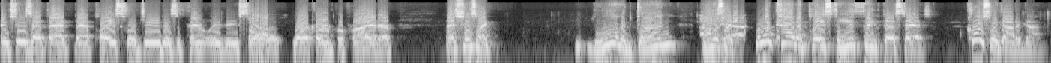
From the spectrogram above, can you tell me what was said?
and she's at that, that place where Jude is apparently the sole yep. worker and proprietor. And she's like, Do you have a gun? And oh, he's yeah. like, What kind of place do you think this is? Course we got a gun.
